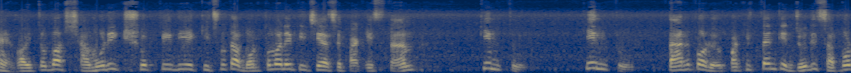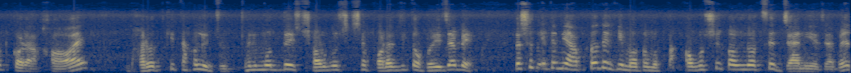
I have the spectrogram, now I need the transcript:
হ্যাঁ হয়তোবা সামরিক শক্তি দিয়ে কিছুটা বর্তমানে পিছিয়ে আছে পাকিস্তান, কিন্তু কিন্তু তারপরেও পাকিস্তানকে যদি সাপোর্ট করা হয়, ভারত কি তাহলে যুদ্ধের মধ্যে সর্বশেষে পরাজিত হয়ে যাবে? দর্শক, এটা নিয়ে আপনাদের কি মতামত? অবশ্যই কমেন্ট বক্সে জানিয়ে যাবেন।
